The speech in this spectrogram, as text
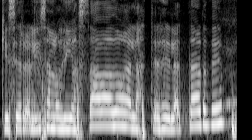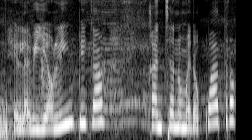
que se realizan los días sábados a las 3 de la tarde en la Villa Olímpica, cancha número 4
